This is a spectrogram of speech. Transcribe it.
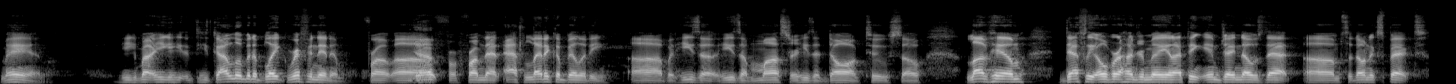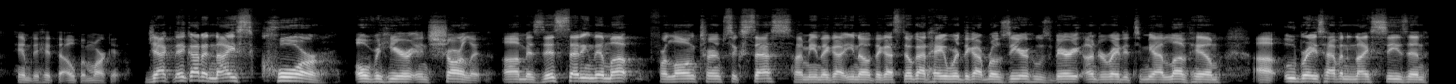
man, he he he's got a little bit of Blake Griffin in him from uh, yep. from, from that athletic ability. Uh, but he's a he's a monster. He's a dog too. So love him. Definitely over 100 million. I think MJ knows that. Um, so don't expect him to hit the open market. Jack, they got a nice core over here in Charlotte. Um, is this setting them up for long term success. I mean, they got you know they got still got Hayward, they got Rozier, who's very underrated to me. I love him. Uh, Oubre's having a nice season.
